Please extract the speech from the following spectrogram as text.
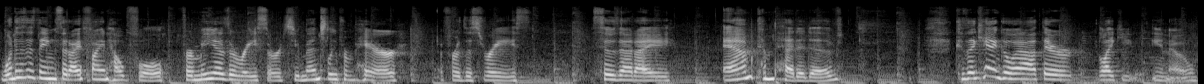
One of the things that I find helpful for me as a racer to mentally prepare for this race so that I am competitive because I can't go out there like you, you know,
